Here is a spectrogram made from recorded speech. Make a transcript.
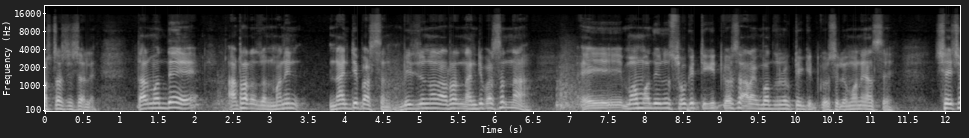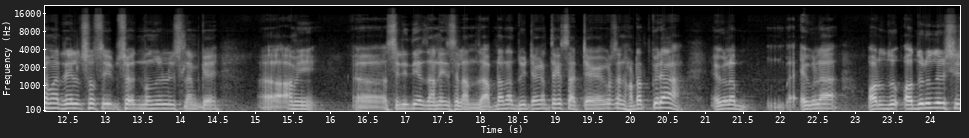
অষ্টাশি সালে। তার মধ্যে আঠারো জন মানে নাইনটি পার্সেন্ট, বিশ জনের আঠারো, নাইনটি পার্সেন্ট না। এই মোহাম্মদ ইউনুস ফকির টিকিট করছে আর এক ভদ্রলোক টিকিট করছিল, মনে আছে। সেই সময় রেল সচিব সৈয়দ মঞ্জুরুল ইসলামকে আমি সিটি দিয়ে জানিয়েছিলাম যে আপনারা দুই টাকা থেকে চার টাকা করছেন, হঠাৎ করে এগুলা এগুলা অদূ- অদূরদর্শী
